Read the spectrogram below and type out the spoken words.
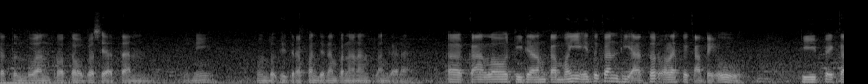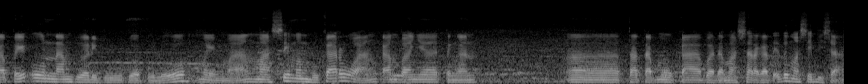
ketentuan protokol kesehatan ini untuk diterapkan dalam penanganan pelanggaran. E, kalau di dalam kampanye itu kan diatur oleh PKPU. Di PKPU 6 2020 memang masih membuka ruang kampanye dengan e, tatap muka pada masyarakat itu masih bisa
